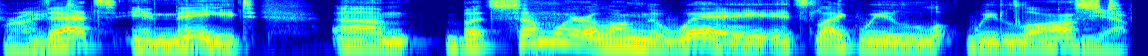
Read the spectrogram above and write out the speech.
Right. That's innate. Um, but somewhere along the way, it's like we lo- we lost. Yep.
